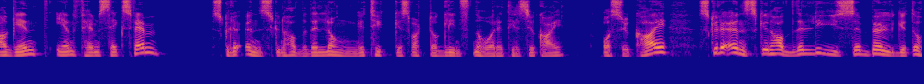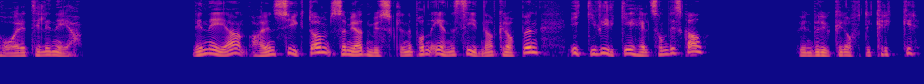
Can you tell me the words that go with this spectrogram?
agent 1565, skulle ønske hun hadde det lange, tykke, svarte og glinsende håret til Sukai, og Sukai skulle ønske hun hadde det lyse, bølgete håret til Linnea. Linnea har en sykdom som gjør at musklene på den ene siden av kroppen ikke virker helt som de skal. Hun bruker ofte krykker.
